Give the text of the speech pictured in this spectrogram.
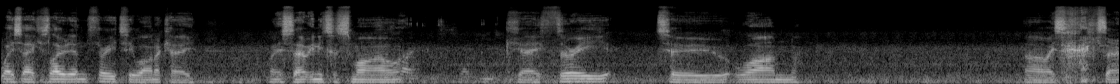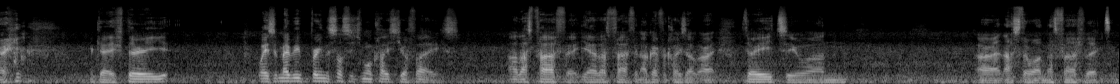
Wait a sec, it's loading. Three, two, one. Okay. Wait a sec. We need to smile. Okay. Three, two, one. Oh, wait a sec. Sorry. Okay. Three. Wait. So maybe bring the sausage more close to your face. Oh, that's perfect. Yeah, that's perfect. I'll go for close up. All right. Three, two, one. All right. That's the one. That's perfect.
